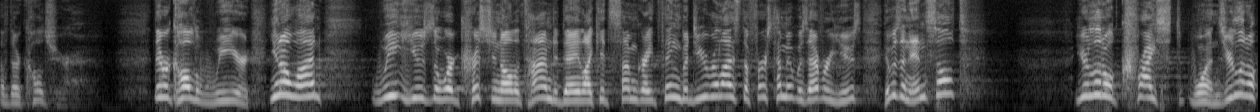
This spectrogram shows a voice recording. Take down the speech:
of their culture. They were called weird. You know what? We use the word Christian all the time today like it's some great thing, but do you realize the first time it was ever used, it was an insult? Your little Christ ones, your little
